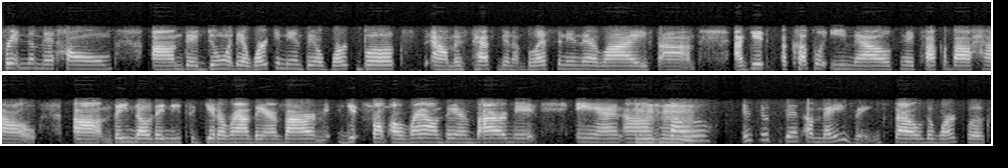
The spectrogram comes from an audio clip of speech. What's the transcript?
printing them at home. Um, they're doing, they're working in their workbooks. Um, it has been a blessing in their life. Um, I get a couple of emails and they talk about how um, they know they need to get around their environment, get from around their environment, and um, mm-hmm. so it's just been amazing. So the workbooks,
